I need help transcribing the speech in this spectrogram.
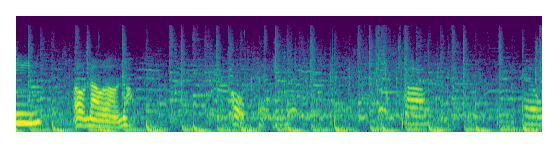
Oh, no, no, no. Okay. Uh, help.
